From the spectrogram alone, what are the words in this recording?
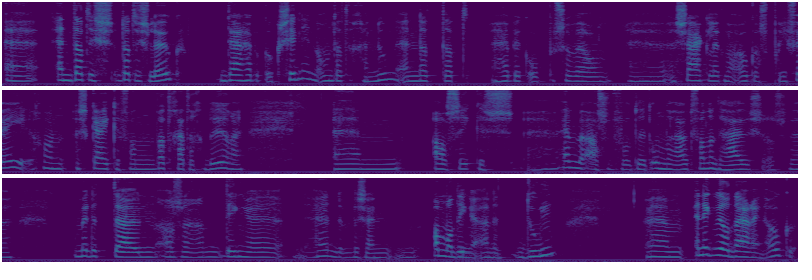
Uh, en dat is, dat is leuk. Daar heb ik ook zin in om dat te gaan doen. En dat, dat heb ik op zowel uh, zakelijk, maar ook als privé. Gewoon eens kijken van wat gaat er gebeuren. Um, als ik eens, uh, als we bijvoorbeeld het onderhoud van het huis, als we met de tuin, als er dingen, hè, we zijn allemaal dingen aan het doen. Um, en ik wil daarin ook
